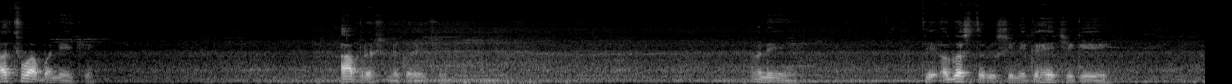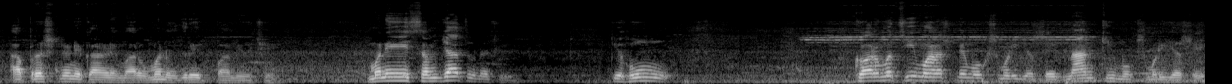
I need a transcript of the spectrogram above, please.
અથવા બને છે? આ પ્રશ્ન કરે છે. અને તે અગસ્ત ઋષિને કહે છે કે આ પ્રશ્નને કારણે મારું મન ઉદ્રેક પામ્યું છે. મને એ સમજાતું નથી કે હું કર્મથી માણસને મોક્ષ મળી જશે, જ્ઞાનથી મોક્ષ મળી જશે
